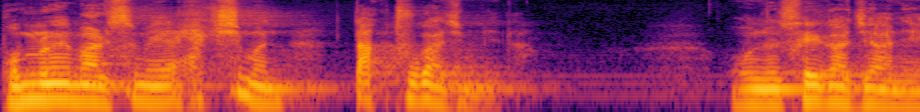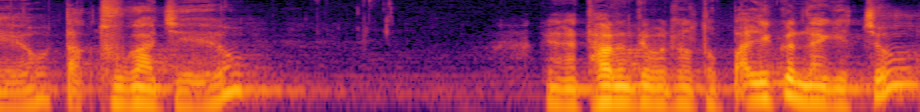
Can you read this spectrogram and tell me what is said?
본문의 말씀의 핵심은 딱 두 가지입니다. 오늘 세 가지 아니에요. 딱 두 가지예요. 그러니까 다른 데보다 더 빨리 끝나겠죠?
